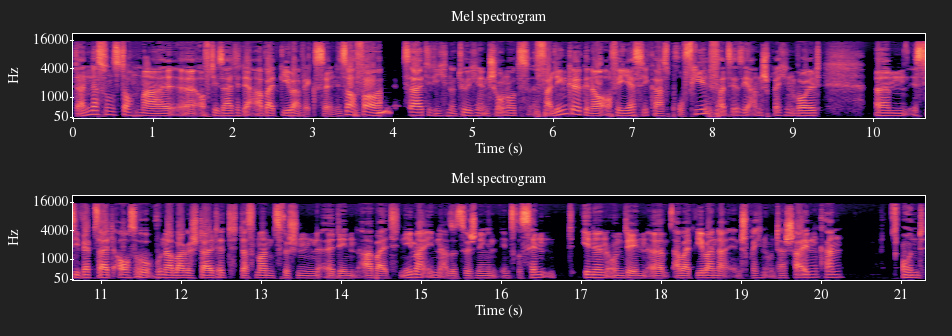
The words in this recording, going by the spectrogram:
Dann lass uns doch mal äh, auf die Seite der Arbeitgeber wechseln. Ist auf eurer. Webseite, die ich natürlich in den Shownotes verlinke, genau auch für Jessicas Profil, falls ihr sie ansprechen wollt, ähm, ist die Website auch so wunderbar gestaltet, dass man zwischen äh, den ArbeitnehmerInnen, also zwischen den InteressentInnen und den äh, Arbeitgebern da entsprechend unterscheiden kann. Und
